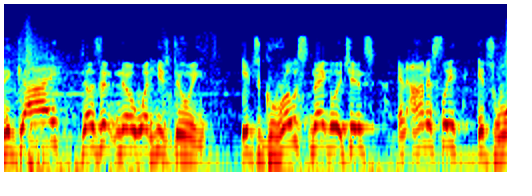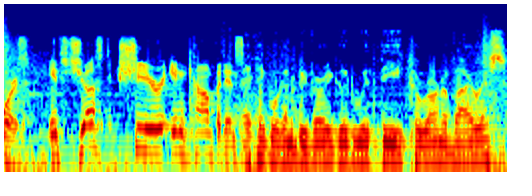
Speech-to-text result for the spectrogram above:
The guy doesn't know what he's doing. It's gross negligence, and honestly, it's worse. It's just sheer incompetence. I think we're going to be very good with the coronavirus.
